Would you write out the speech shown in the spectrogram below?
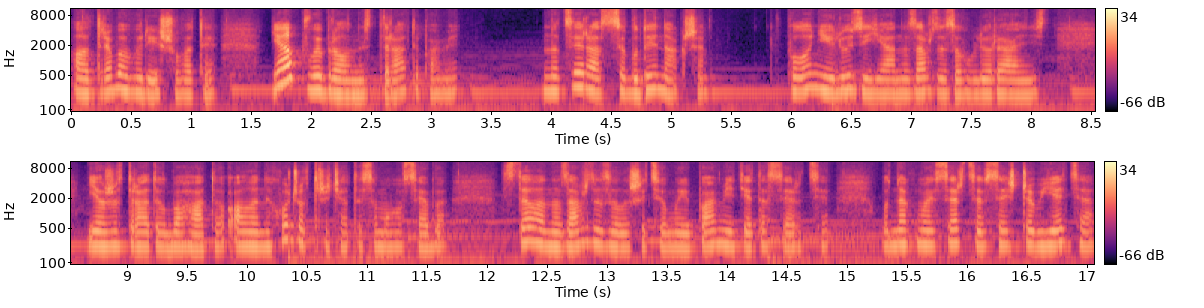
але треба вирішувати. Я б вибрала не стирати пам'ять. На цей раз це буде інакше. В полоні ілюзій я назавжди загублю реальність. Я вже втратив багато, але не хочу втрачати самого себе. Стела назавжди залишиться у моїй пам'яті та серці. Однак моє серце все ще б'ється,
